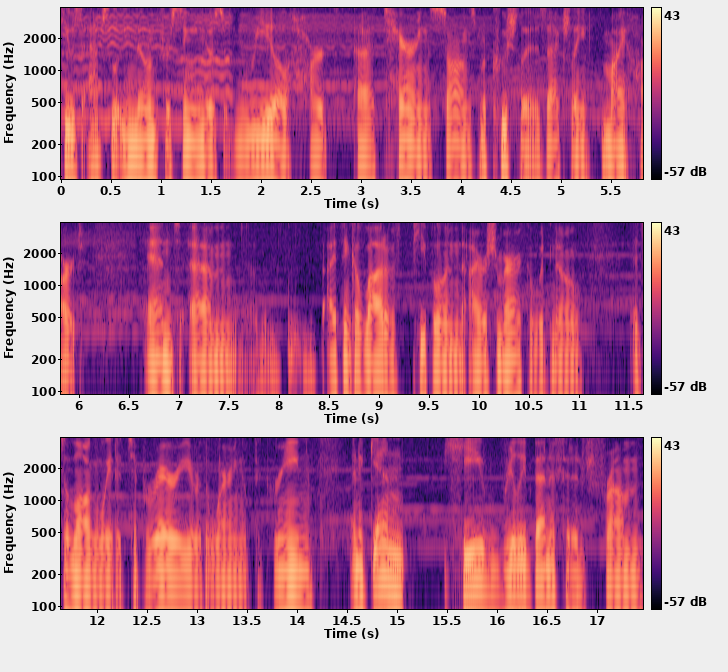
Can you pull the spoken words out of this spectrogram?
He was absolutely known for singing those real heart uh, tearing songs. Macushla is actually my heart. And um, I think a lot of people in Irish America would know it's a long way to Tipperary or the wearing of the green. And again, he really benefited from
